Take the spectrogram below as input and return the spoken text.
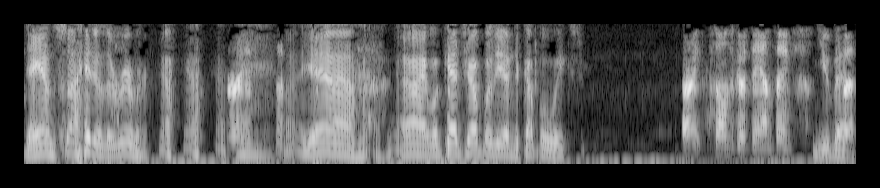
Dan's side of the river. right? yeah. All right. We'll catch up with you in a couple of weeks. All right, sounds good, Dan. Thanks. You bet. bet.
